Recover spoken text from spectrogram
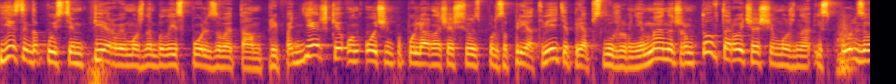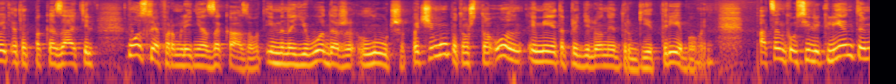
Если, допустим, первый можно было использовать там при поддержке, он очень популярно чаще всего используется при ответе, при обслуживании менеджером, то второй чаще можно использовать этот показатель после оформления заказа. Вот именно его даже лучше. Почему? Потому что он имеет определенные другие требования. Оценка усилий клиентам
